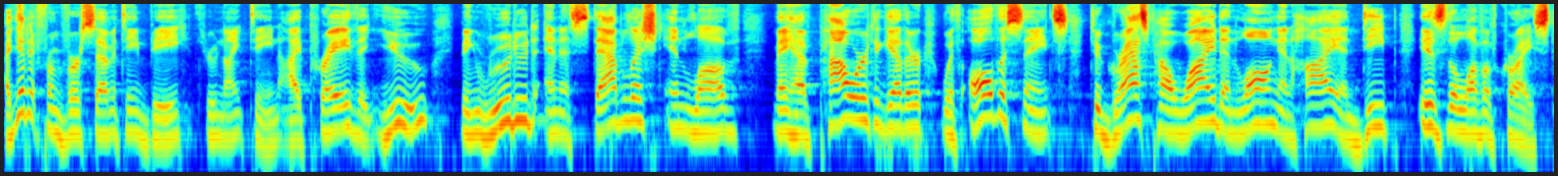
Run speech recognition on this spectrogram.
I get it from verse 17b through 19. I pray that you, being rooted and established in love, may have power together with all the saints to grasp how wide and long and high and deep is the love of Christ,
